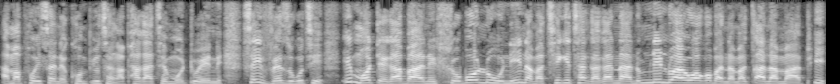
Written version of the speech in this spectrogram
amaphoyisa necomputer ngaphakathi emotweni. Seyiveza ukuthi imoto ekabani hlobo luni inamathikithi angakanani umnini wayo wakwaba namacala maphi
